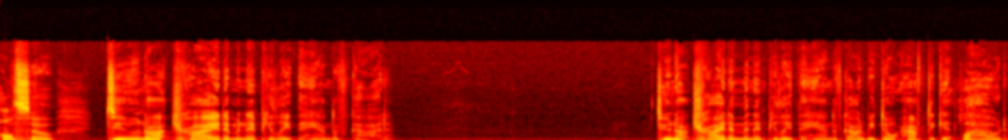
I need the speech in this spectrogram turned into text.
Also, do not try to manipulate the hand of God. Do not try to manipulate the hand of God. We don't have to get loud.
